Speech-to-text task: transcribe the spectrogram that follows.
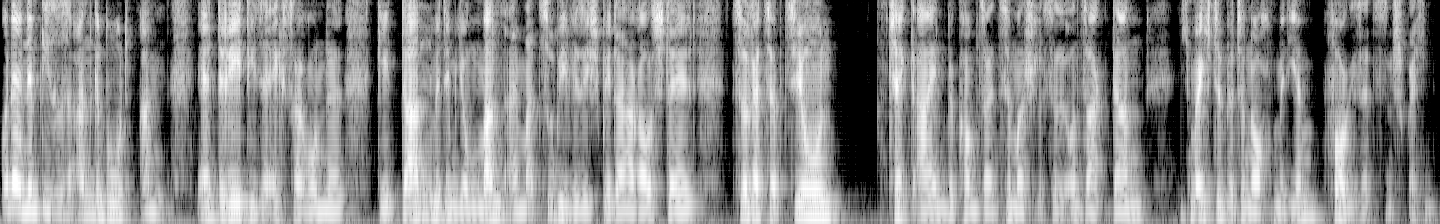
Und er nimmt dieses Angebot an. Er dreht diese Extrarunde, geht dann mit dem jungen Mann, einem Azubi, wie sich später herausstellt, zur Rezeption, checkt ein, bekommt seinen Zimmerschlüssel und sagt dann, ich möchte bitte noch mit Ihrem Vorgesetzten sprechen.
